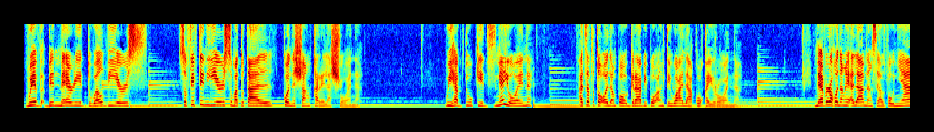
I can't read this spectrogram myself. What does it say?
We've been married 12 years. So 15 years sumatotal ko na siyang karelasyon. We have two kids ngayon. At sa totoo lang po, grabe po ang tiwala ko kay Ron. Never ako nangialam ng cellphone niya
